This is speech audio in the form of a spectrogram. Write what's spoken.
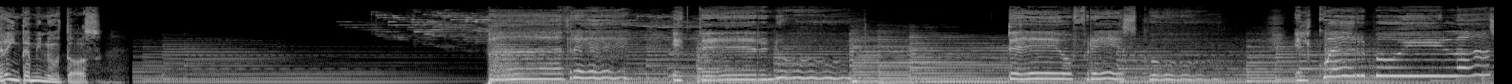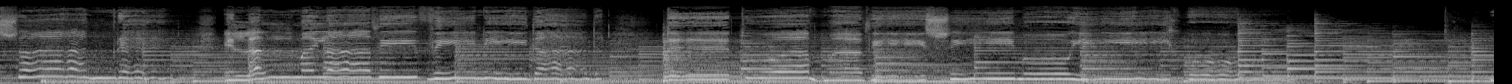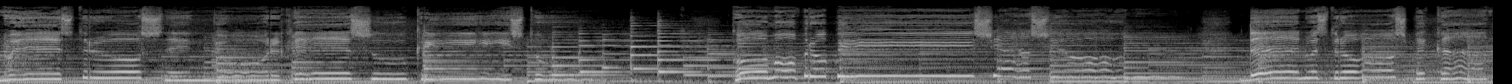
30 minutos. Padre eterno, te ofrezco el cuerpo y la sangre, el alma y la divinidad de tu amadísimo Hijo, nuestro Señor Jesucristo, como propiciación de nuestros pecados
